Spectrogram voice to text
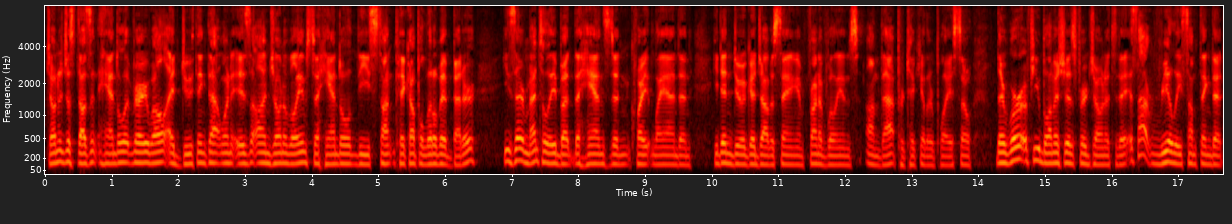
Jonah just doesn't handle it very well. I do think that one is on Jonah Williams to handle the stunt pickup a little bit better. He's there mentally, but the hands didn't quite land, and he didn't do a good job of staying in front of Williams on that particular play. So there were a few blemishes for Jonah today. It's not really something that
